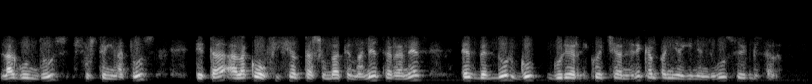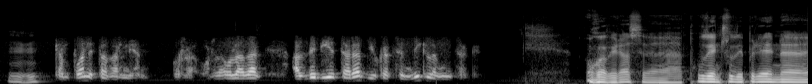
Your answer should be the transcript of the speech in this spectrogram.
lagunduz, sustengatuz, eta alako ofizialtasun bat emanez, erranez, ez beldur guk gure herriko etxean ere kampaina eginen dugu zuek bezala. Mm Kampoan eta barnean. Horra, horra, horra da, alde bietarat jokatzen dik laguntzak. Hora beraz, uh, prudentzu deperen uh,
